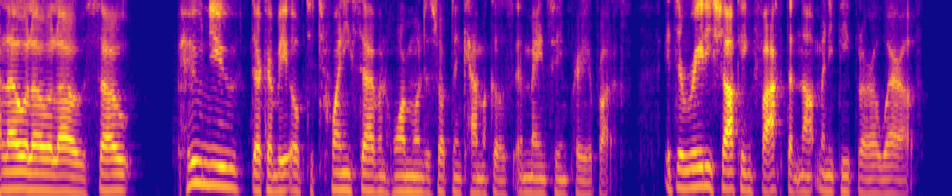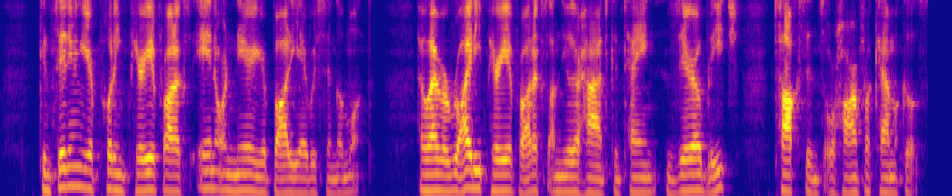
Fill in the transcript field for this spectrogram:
Hello, hello, hello. So, who knew there can be up to 27 hormone disrupting chemicals in mainstream period products? It's a really shocking fact that not many people are aware of, considering you're putting period products in or near your body every single month. However, Riley period products, on the other hand, contain zero bleach, toxins, or harmful chemicals.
